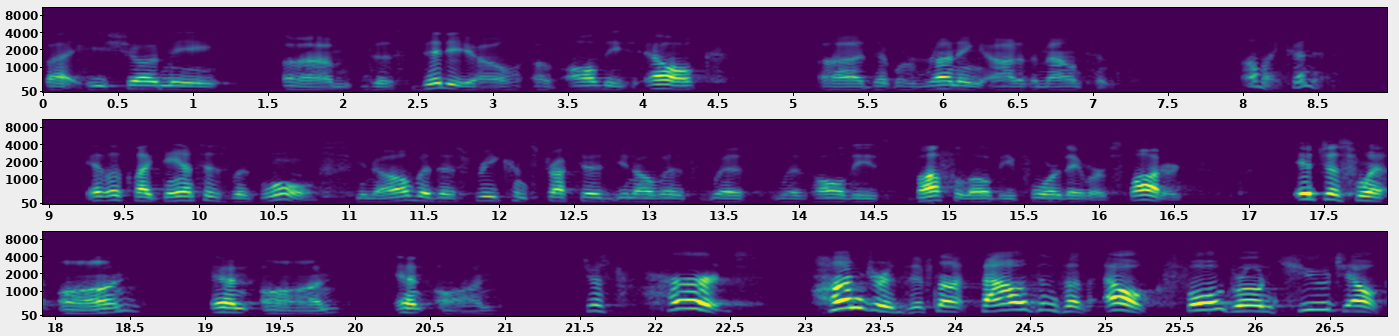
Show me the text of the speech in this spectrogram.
but he showed me um, this video of all these elk uh, that were running out of the mountains. Oh my goodness it looked like dances with wolves, you know, with this reconstructed, you know, with, with, with all these buffalo before they were slaughtered. It just went on and on and on. Just herds, hundreds, if not thousands of elk, full grown, huge elk,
